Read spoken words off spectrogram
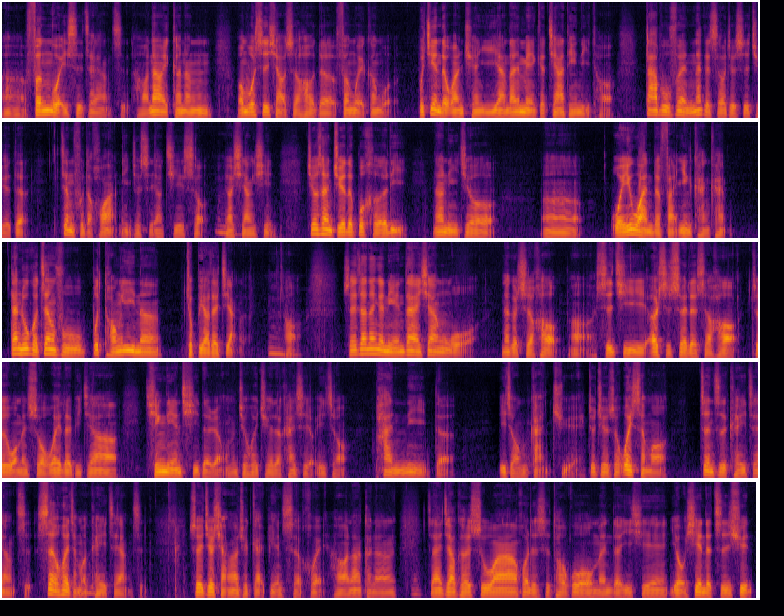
呃，氛围是这样子，好，那可能王博士小时候的氛围跟我不见得完全一样，但是每个家庭里头，大部分那个时候就是觉得政府的话，你就是要接受，要相信，就算觉得不合理，那你就呃委婉的反应看看，但如果政府不同意呢，就不要再讲了，好，所以在那个年代，像我。那个时候啊，十几二十岁的时候，就是我们所谓的比较青年期的人，我们就会觉得开始有一种叛逆的一种感觉，就觉得说，为什么政治可以这样子，社会怎么可以这样子？所以就想要去改变社会。好，那可能在教科书啊，或者是透过我们的一些有限的资讯，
